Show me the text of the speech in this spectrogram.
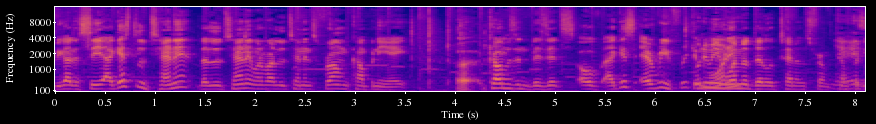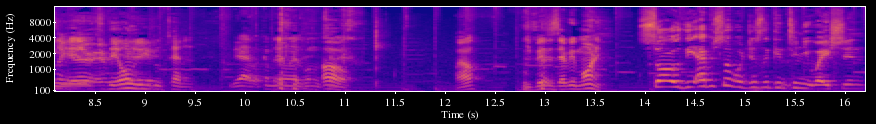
we got to see, I guess, lieutenant, the lieutenant, one of our lieutenants from Company 8, comes and visits. Oh, I guess every freaking What do you mean, one of the lieutenants from Yeah, he's Company like A? every the only lieutenant. Yeah, the company only has one Oh. lieutenant. Well, he visits every morning. So the episode was just a continuation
